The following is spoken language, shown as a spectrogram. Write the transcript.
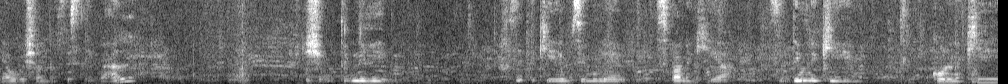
יום ראשון בפסטיבל. שירותים נראים יחסית נקיים, שימו לב, רצפה נקייה, צדדים נקיים, הכל נקי.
